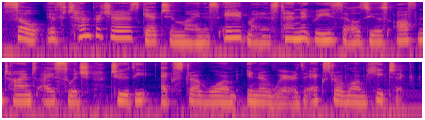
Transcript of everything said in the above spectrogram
So if temperatures get to minus 8, minus 10 degrees Celsius, oftentimes I switch to the extra warm innerwear, the extra warm Heattech.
